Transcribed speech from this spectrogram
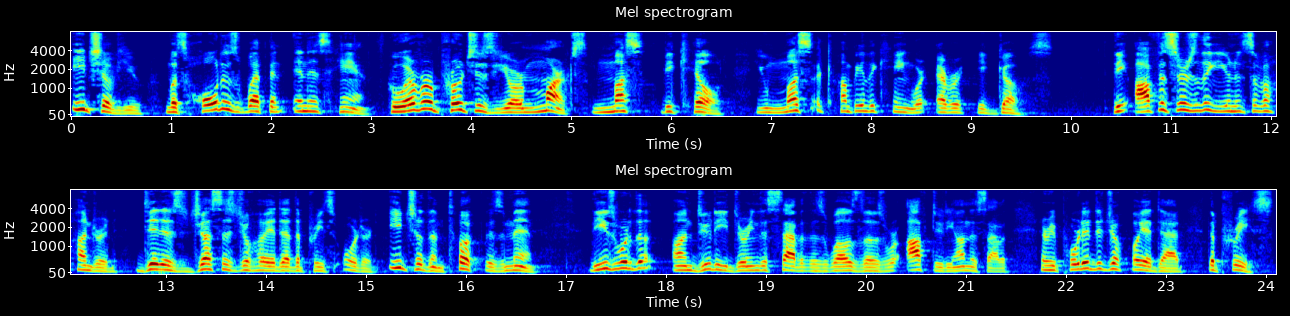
each of you must hold his weapon in his hand. Whoever approaches your marks must be killed. You must accompany the king wherever he goes. The officers of the units of a hundred did as just as Jehoiada the priest ordered. Each of them took his men. These were the, on duty during the Sabbath as well as those were off duty on the Sabbath and reported to Jehoiada the priest.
